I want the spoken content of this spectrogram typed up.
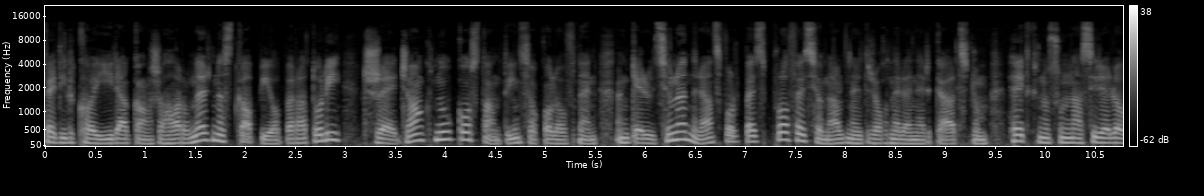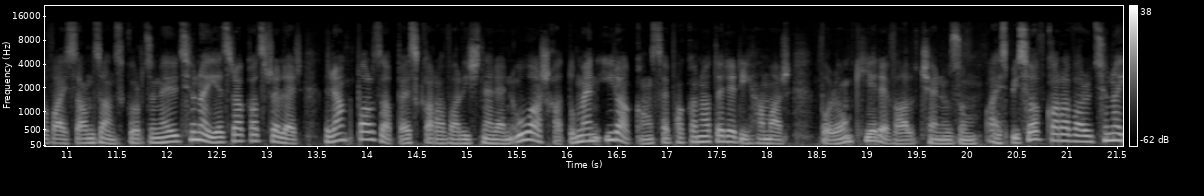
Fedilco-ի իրական շահառուներ նստկապի օպերատորի Ջրե Ջանկն ու Կոստանտին Սոկոլովն են։ Ընկերությունը նրանց որպես պրոֆեսիոնալ ներդրողներ է ներկայացնում։ Հետքն ուսումնասիրելով այս անձանց գործունեությունը եզրակացրել էր, նրանք պարզապես կառավարիչներ են ու աշխատում են իրական սեփականատերերի համար, որոնք Երևալ չեն ուզում։ Այսպիսով կառավարությունը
